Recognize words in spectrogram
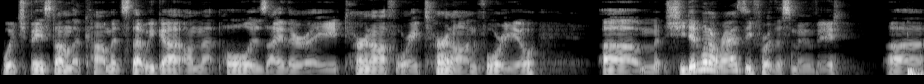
which, based on the comments that we got on that poll, is either a turn off or a turn on for you. Um, she did win a Razzie for this movie. Uh,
